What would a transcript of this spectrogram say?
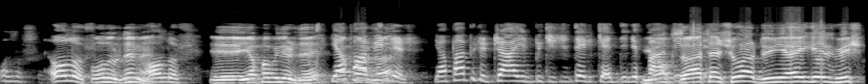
Olur. Olur. Olur değil mi? Olur. Ee, yapabilir de. yapar da. Yapabilir. Yapabilir. Cahil bir kişi değil kendini ifade Yok zaten şu var dünyayı gezmiş.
